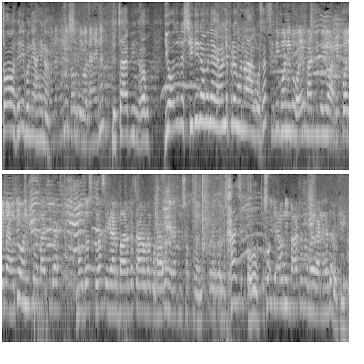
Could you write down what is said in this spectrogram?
तल फेरि बना होइन यो चाबी अब यो हजुरले सिडी नबनाएको कारणले प्रयोग हुन आएको सर सिडी बनेको भए माथिको यो हामी परेमा आउँथ्यो अनि त्यो माथिका नौ दस क्लास एघार बाह्रका चारवटा कोठाहरू यहाँ राख्न सक्थ्यौँ हामी प्रयोग गर्न खास हो सिडी आउने बाटो नभएर कारणले गर्दा रोकिएको।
